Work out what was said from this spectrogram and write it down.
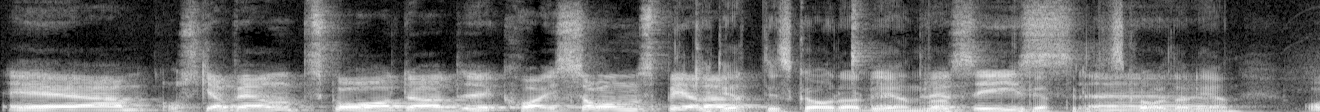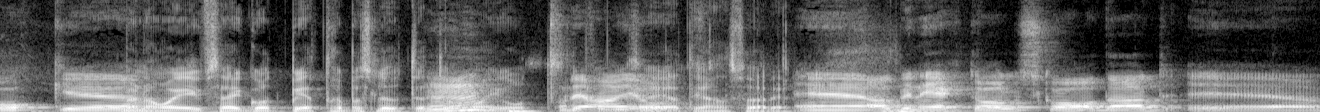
Eh, Oskar Wendt skadad. Eh, Quaison spelar... Guidetti skadad igen Precis. Guidetti skadad igen. Och, eh, Men har i och för sig gått bättre på slutet mm, än han gjort. Det har han gjort. Till hans. Eh, Albin Ekdal skadad. Eh,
